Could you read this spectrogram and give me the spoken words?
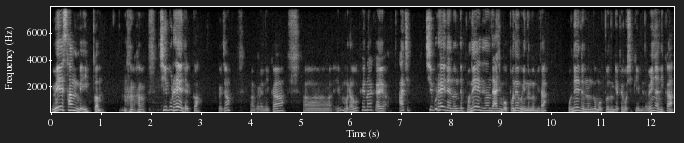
외상 매입금 지불해야 될 거. 그죠? 어, 그러니까 어, 뭐라고 표현할까요? 아직 지불해야 되는데 보내야 되는데 아직 못 보내고 있는 겁니다. 보내야 되는 거 못 보는 게 150개입니다. 왜냐니까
